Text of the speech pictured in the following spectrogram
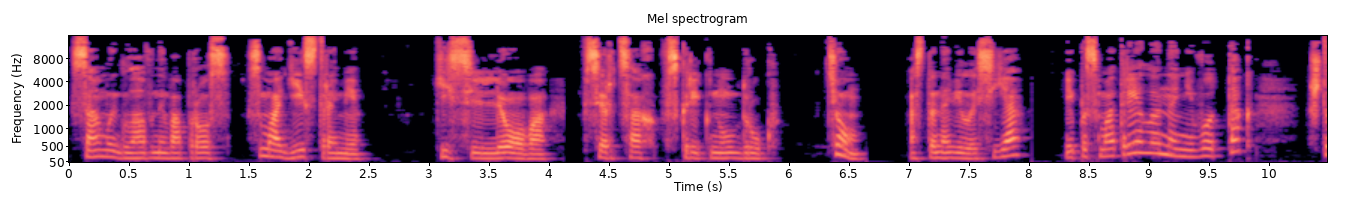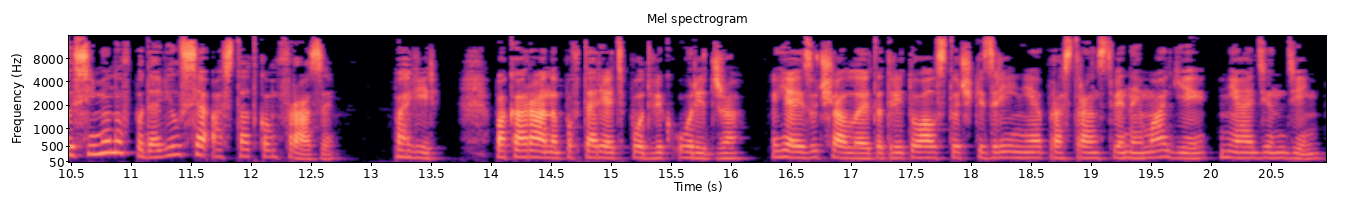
самый главный вопрос — с магистрами. «Киселева!» — в сердцах вскрикнул друг. «Тем!» — остановилась я и посмотрела на него так, что Семенов подавился остатком фразы. Поверь, пока рано повторять подвиг Ориджа. Я изучала этот ритуал с точки зрения пространственной магии не один день.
